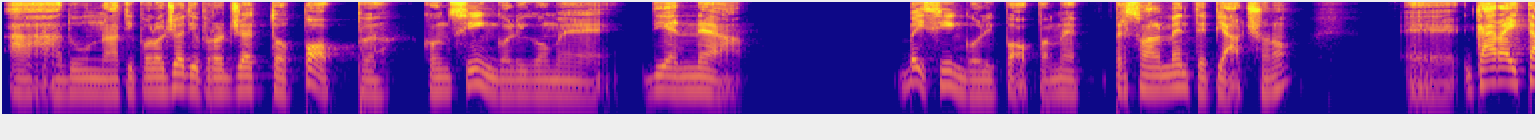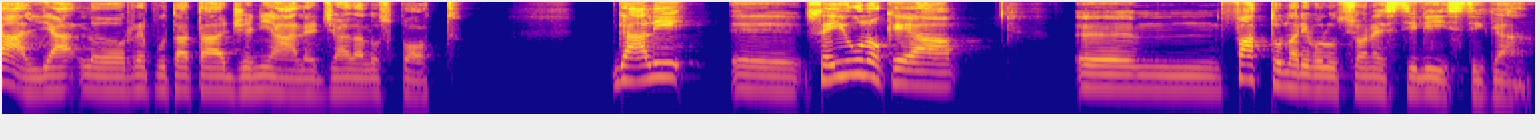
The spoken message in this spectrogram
ad una tipologia di progetto pop con singoli come DNA. Bei singoli pop, a me personalmente piacciono. Eh, Cara Italia l'ho reputata geniale già dallo spot. Gali, eh, sei uno che ha ehm, fatto una rivoluzione stilistica,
